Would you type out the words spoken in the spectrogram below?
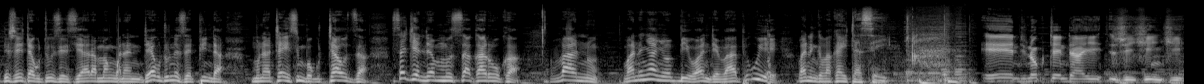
ndezvoita kuti uzeziya ramangwanani. Ndeyekuti unozepinda muna taisimbokutaudza sejen musakaruka vanhu vanonyanyobiwa ndevapi uye vanenge vakaita sei e ndinokutendai zvizhinji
